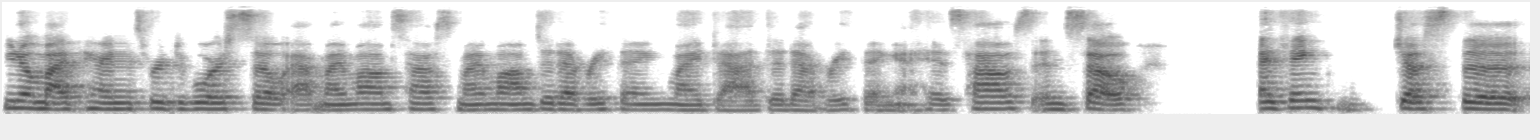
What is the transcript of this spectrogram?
you know, my parents were divorced. So at my mom's house, my mom did everything. My dad did everything at his house. And so I think just the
